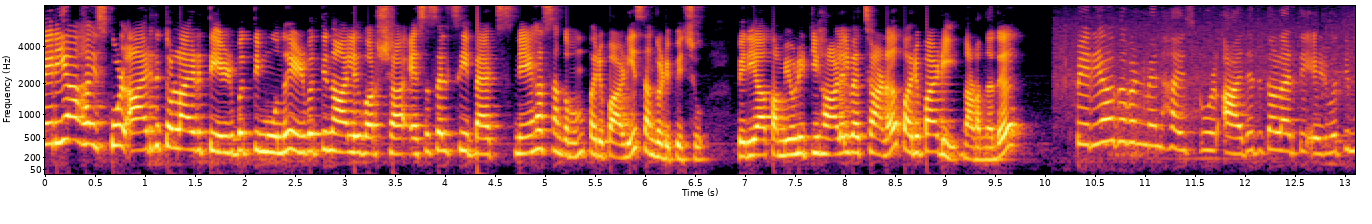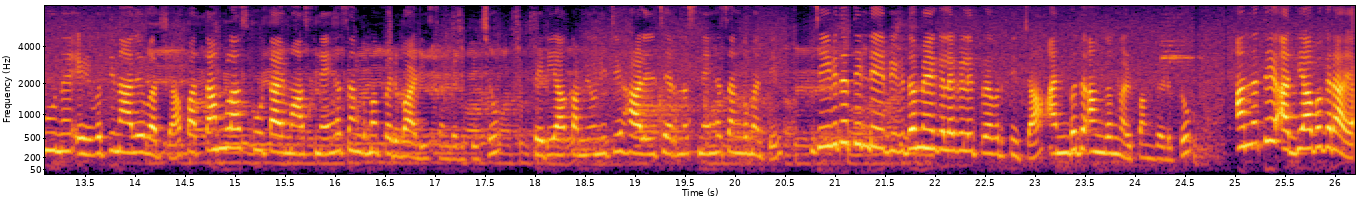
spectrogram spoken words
പെരിയ ഹൈസ്കൂൾ ആയിരത്തി തൊള്ളായിരത്തി എഴുപത്തി മൂന്ന് എഴുപത്തിനാല് വർഷ S S L C batch സ്നേഹസംഗമം പരിപാടി സംഘടിപ്പിച്ചു. പെരിയ കമ്മ്യൂണിറ്റി ഹാളിൽ വെച്ചാണ് പരിപാടി നടന്നത്. പെരിയ ഗവൺമെന്റ് ഹൈസ്കൂൾ ആയിരത്തി തൊള്ളായിരത്തി എഴുപത്തി മൂന്ന് എഴുപത്തിനാല് വർഷ പത്താം ക്ലാസ് കൂട്ടായ്മ സ്നേഹസംഗമ പരിപാടി സംഘടിപ്പിച്ചു. പെരിയ കമ്മ്യൂണിറ്റി ഹാളിൽ ചേർന്ന സ്നേഹസംഗമത്തിൽ ജീവിതത്തിന്റെ വിവിധ മേഖലകളിൽ പ്രവർത്തിച്ച അൻപത് അംഗങ്ങൾ പങ്കെടുത്തു. അന്നത്തെ അധ്യാപകരായ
